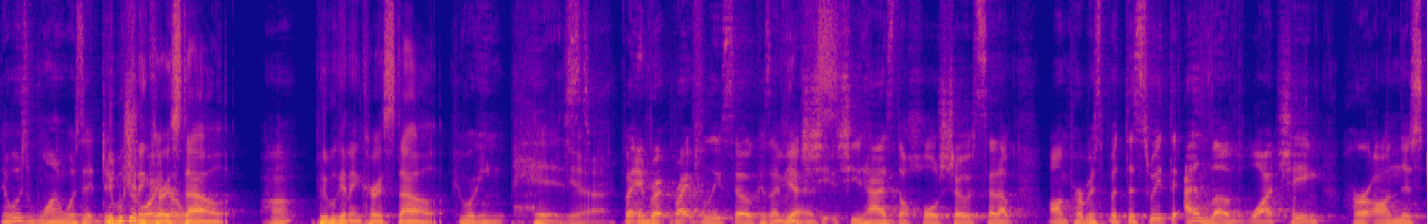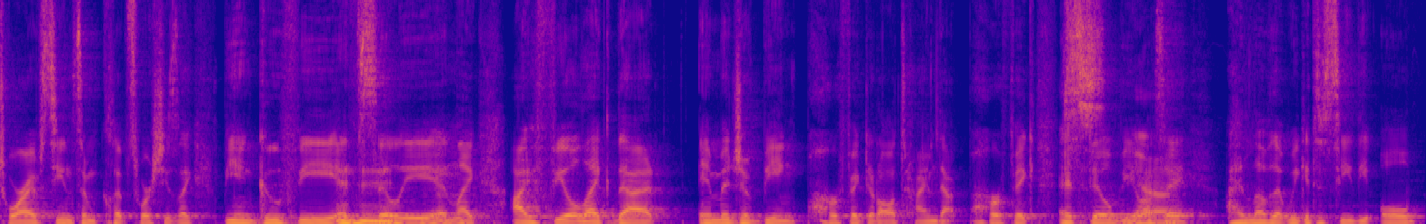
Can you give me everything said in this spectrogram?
there was one. Was it People getting Detroit or- cursed out. Huh? People getting cursed out. People were getting pissed. Yeah. But and ri- rightfully so, because I mean, Yes. she, she has the whole show set up on purpose. But the sweet thing, I love watching her on this tour. I've seen some clips where she's like being goofy and Mm-hmm. silly. And like, I feel like that image of being perfect at all time, that perfect, It's- still yeah. Beyonce. I love that we get to see the old,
